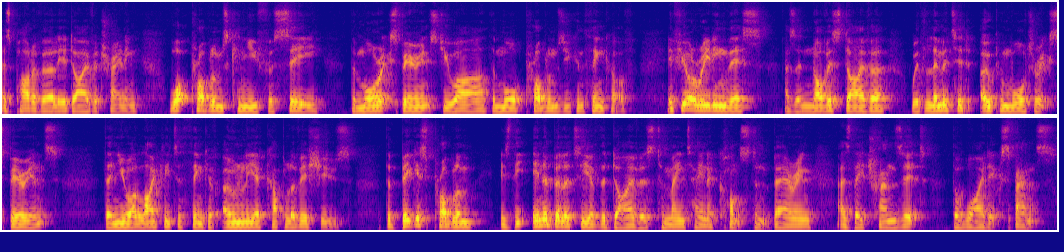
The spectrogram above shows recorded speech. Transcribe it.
as part of earlier diver training. What problems can you foresee? The more experienced you are, the more problems you can think of. If you're reading this, as a novice diver with limited open water experience, then you are likely to think of only a couple of issues. The biggest problem is the inability of the divers to maintain a constant bearing as they transit the wide expanse.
